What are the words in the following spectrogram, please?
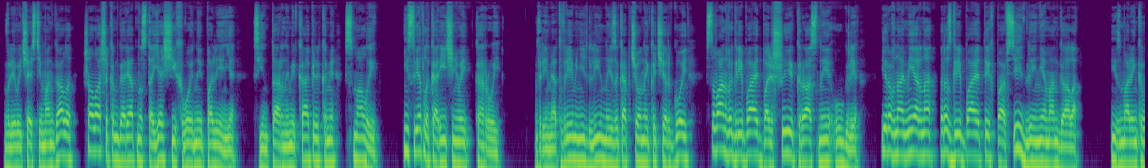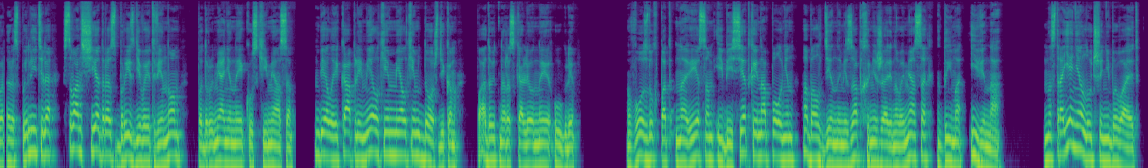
В левой части мангала шалашиком горят настоящие хвойные поленья с янтарными капельками смолы и светло-коричневой корой. Время от времени длинной закопченной кочергой сван выгребает большие красные угли и равномерно разгребает их по всей длине мангала. Из маленького распылителя сван щедро сбрызгивает вином подрумяненные куски мяса. Белые капли мелким-мелким дождиком падают на раскаленные угли. Воздух под навесом и беседкой наполнен обалденными запахами жареного мяса, дыма и вина. Настроение лучше не бывает.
